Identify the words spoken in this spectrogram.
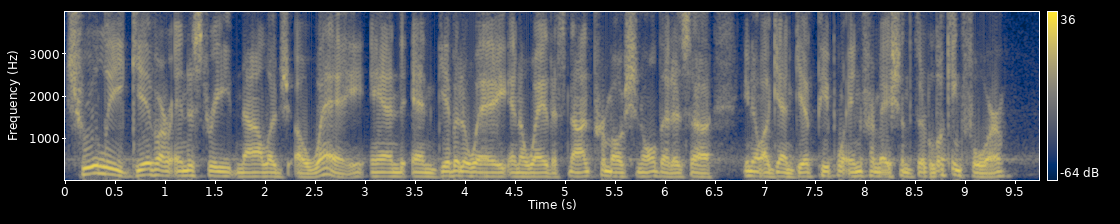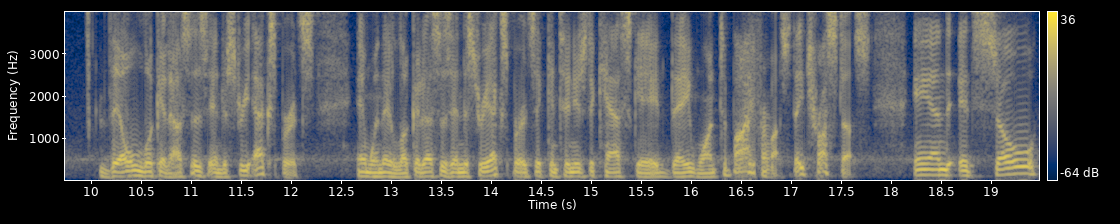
truly give our industry knowledge away and and give it away in a way that's non-promotional, that is, uh, you know, again, give people information that they're looking for. They'll look at us as industry experts. And when they look at us as industry experts, it continues to cascade. They want to buy from us. They trust us. And it's so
